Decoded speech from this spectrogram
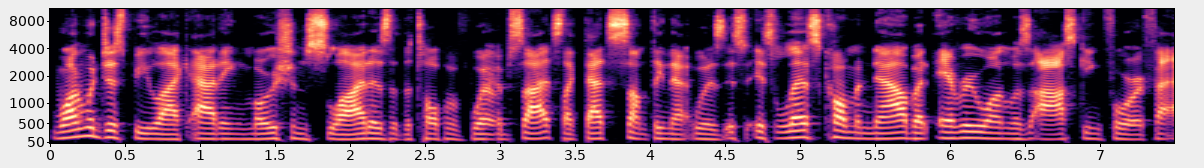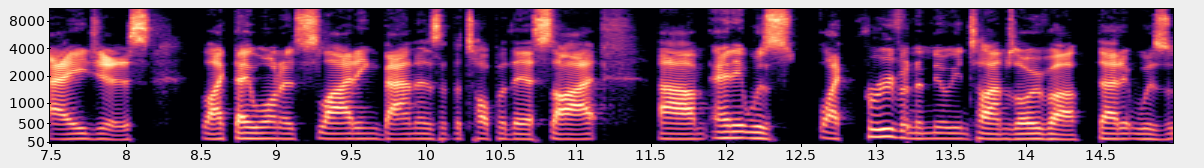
one would just be like adding motion sliders at the top of websites. Like that's something that was it's, it's less common now, but everyone was asking for it for ages. Like they wanted sliding banners at the top of their site. Um, and it was like proven a million times over that it was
